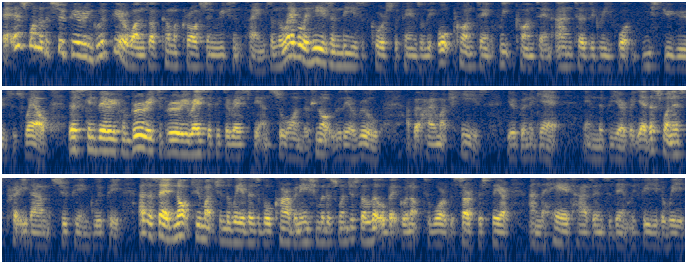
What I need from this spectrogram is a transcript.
it is one of the superior and gloopier ones I've come across in recent times. And the level of haze in these, of course, depends on the oak content, wheat content, and to a degree what yeast you use as well. This can vary from brewery to brewery, recipe to recipe, and so on. There's not really a rule about how much haze you're going to get in the beer. But yeah, this one is pretty damn soupy and gloopy. As I said, not too much in the way of visible carbonation with this one, just a little bit going up toward the surface there, and the head has incidentally faded away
